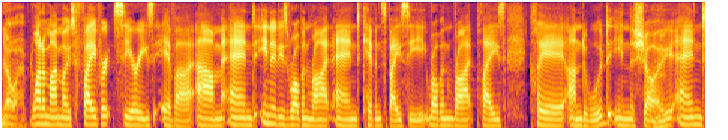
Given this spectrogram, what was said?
No, I have not. One of my most favourite series ever. Um, and in it is Robin Wright and Kevin Spacey. Robin Wright plays Claire Underwood in the show. And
